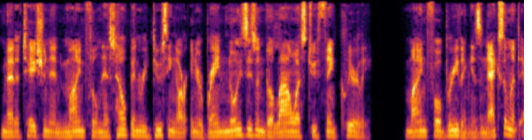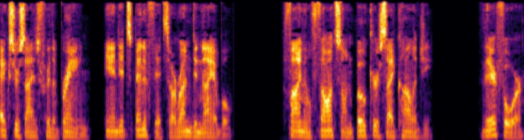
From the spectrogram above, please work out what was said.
Meditation and mindfulness help in reducing our inner brain noises and allow us to think clearly. Mindful breathing is an excellent exercise for the brain, and its benefits are undeniable. Final thoughts on poker psychology. Therefore,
